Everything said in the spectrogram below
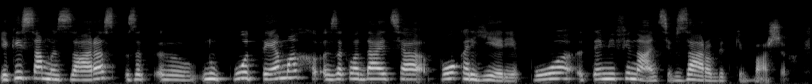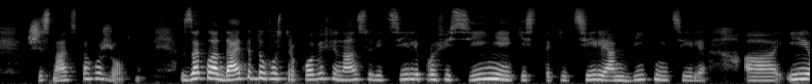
який саме зараз е, ну, по темах закладається по кар'єрі, по темі фінансів, заробітків ваших. 16 жовтня. Закладайте довгострокові фінансові цілі, професійні, якісь такі цілі, амбітні цілі, і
